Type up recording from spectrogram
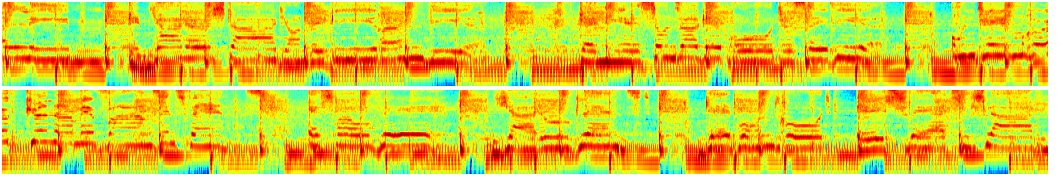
Stadion regieren wir. Denn hier ist unser gelb-rotes Revier. Und im Rücken haben wir Wahnsinnsfans. SVW, ja du glänzt. Gelb und Rot ist schwer zu schlagen.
